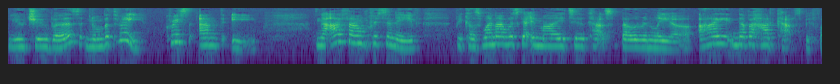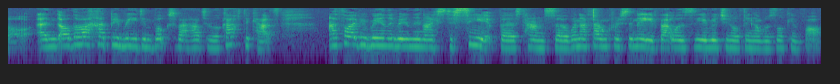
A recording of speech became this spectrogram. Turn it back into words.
YouTubers number three, Chris and Eve. Now I found Chris and Eve because when I was getting my two cats, Bella and Leo, I never had cats before and although I had been reading books about how to look after cats, I thought it'd be really really nice to see it firsthand so when I found Chris and Eve that was the original thing I was looking for.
